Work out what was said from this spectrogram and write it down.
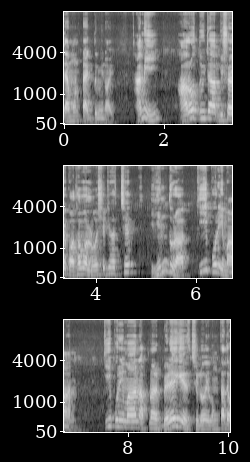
তেমনটা একদমই নয়। আমি আরও দুইটা বিষয়ে কথা বলব, সেটি হচ্ছে হিন্দুরা কি পরিমাণ কি পরিমাণ আপনার বেড়ে গিয়েছিল এবং তাদের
